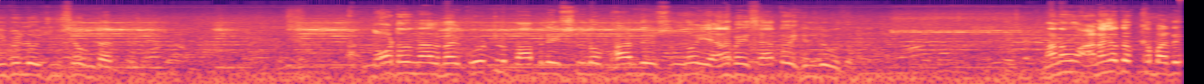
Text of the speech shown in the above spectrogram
టీవీలో చూసే ఉంటారు. నూట నలభై కోట్ల పాపులేషన్లో భారతదేశంలో ఎనభై శాతం హిందువులు. మనం అణగదొక్కబడి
